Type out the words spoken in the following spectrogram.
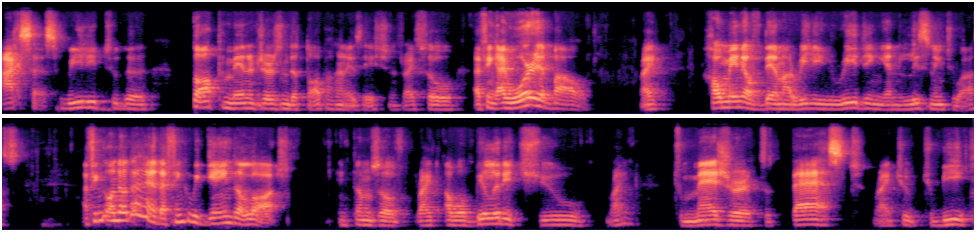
access really to the top managers in the top organizations, right? So I think I worry about, right, how many of them are really reading and listening to us. I think on the other hand, I think we gained a lot in terms of right our ability to right to measure to test right to, to be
